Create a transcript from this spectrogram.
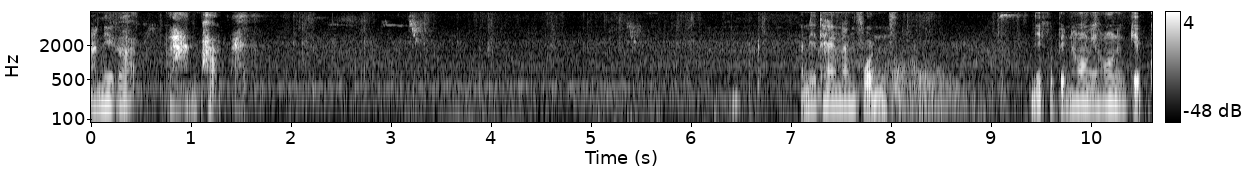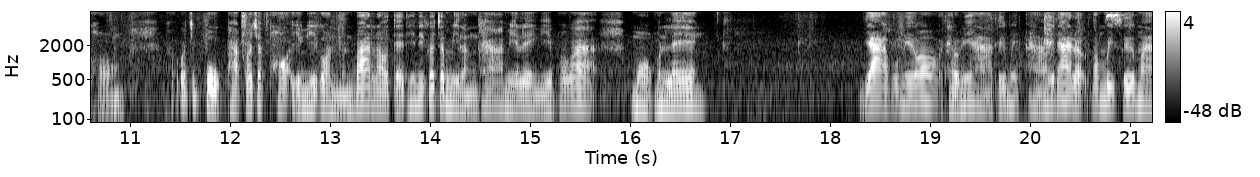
อันนี้ก็ลานผัก อันนี้แท่งน้ำฝน นี่ก็เป็นห้องอีกห้องหนึ่งเก็บของเขาก็จะปลูกผักก็จะเพาะอย่างนี้ก่อนเหมือนบ้านเราแต่ที่นี่ก็จะมีหลังคา มีอะไรอย่างนี้ เพราะว่าหมอกมันแรงหญ้าพวกนี้ก็แถวนี้หาซื้อไม่หาไม่ได้หรอกต้องไปซื้อมา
